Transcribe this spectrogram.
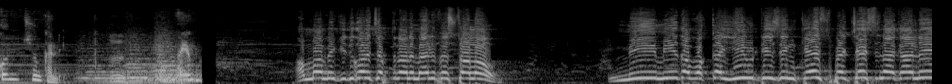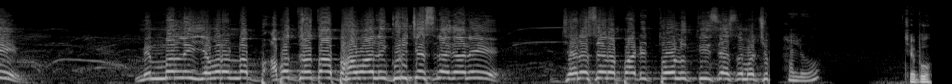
కొంచెం కని భయం. అమ్మా మీకు ఇది కూడా చెప్తున్నాను మేనిఫెస్టోలో మీ మీద ఒక్క ఈవ్ టీజింగ్ కేసు చేసినా కానీ మిమ్మల్ని ఎవరన్నా అభద్రతా భావానికి గురి చేసినా కానీ జనసేన పార్టీ తోలు తీసేసిన మర్చి హలో? చెప్పు.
